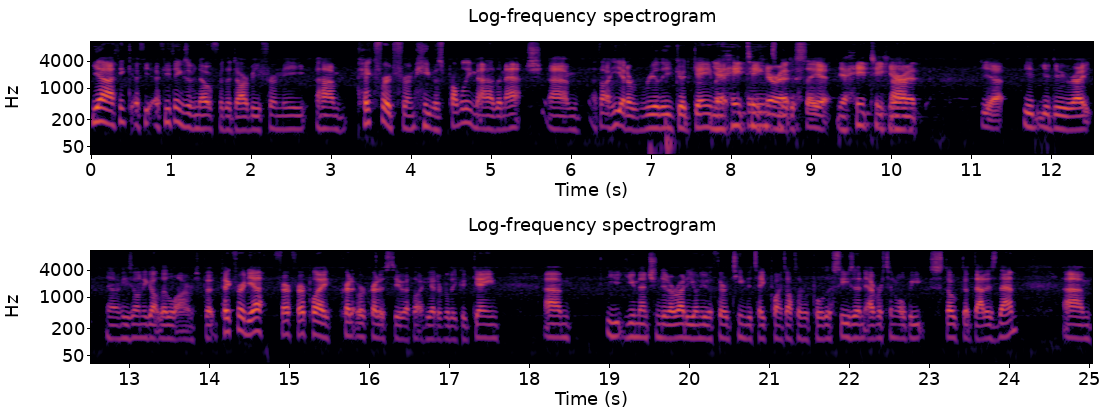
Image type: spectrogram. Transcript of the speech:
Yeah, I think a few, a few things of note for the derby for me. Um, Pickford for me was probably man of the match. Um, I thought he had a really good game. Yeah, hate to hear it. To say it. Yeah, hate to hear um, it. Yeah, you, you do right. You he's only got little arms, but Pickford, yeah, fair fair play. Credit where credit's due. I thought he had a really good game. Um, you, you mentioned it already. Only the third team to take points off Liverpool this season. Everton will be stoked that that is them. Um,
